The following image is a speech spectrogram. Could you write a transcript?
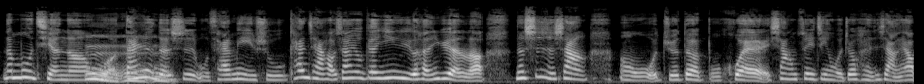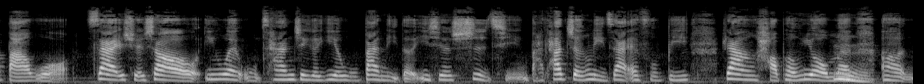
那目前呢，嗯、我担任的是午餐秘书，嗯嗯、看起来好像又跟英语很远了。那事实上，嗯，我觉得不会。像最近，我就很想要把我在学校因为午餐这个业务办理的一些事情，把它整理在 FB，让好朋友们，嗯、呃，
